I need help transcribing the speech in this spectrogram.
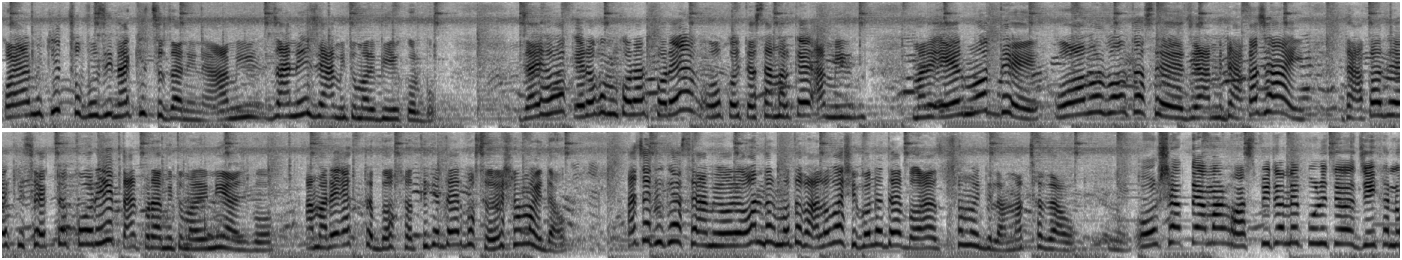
কয় আমি কিচ্ছু বুঝি না কিচ্ছু জানি না। আমি জানি যে আমি তোমার বিয়ে করব। যাই হোক এরকম করার পরে ও কইতাছে আমাকে আমি মানে এর মধ্যে ও আমার বলতেছে যে আমি ঢাকা যাই। ঢাকা যাই কিছু একটা করি তারপর আমি তোমার নিয়ে আসব। আমার একটা বছর থেকে দেড় বছরের সময় দাও। আচ্ছা ঠিক আছে, আমি ওই অন্ধের মতো ভালোবাসি বলে দেবো। আর সময় দিলাম আচ্ছা যাও। ওর সাথে আমার হসপিটালে পরিচয়, যেখানে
